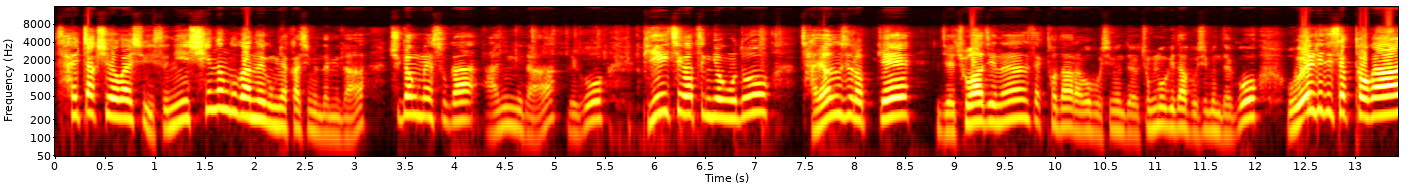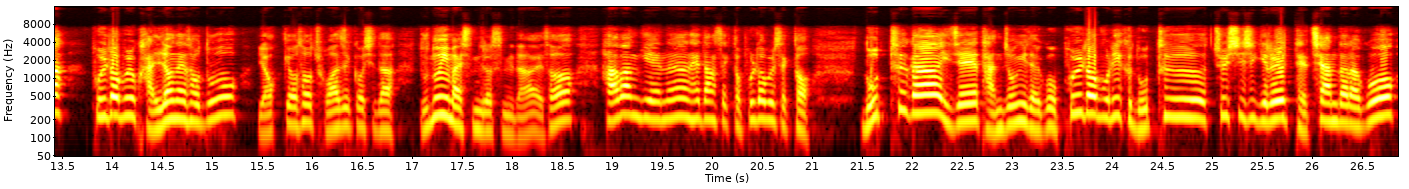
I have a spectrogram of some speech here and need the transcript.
살짝 쉬어갈 수 있으니 쉬는 구간을 공략하시면 됩니다. 추격 매수가 아닙니다. 그리고 BH 같은 경우도 자연스럽게 이제 좋아지는 섹터다라고 보시면 돼요. 종목이다 보시면 되고 OLED 섹터가 폴더블 관련해서도 엮여서 좋아질 것이다. 누누이 말씀드렸습니다. 그래서 하반기에는 해당 섹터, 폴더블 섹터 노트가 이제 단종이 되고 폴더블이 그 노트 출시 시기를 대체한다라고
